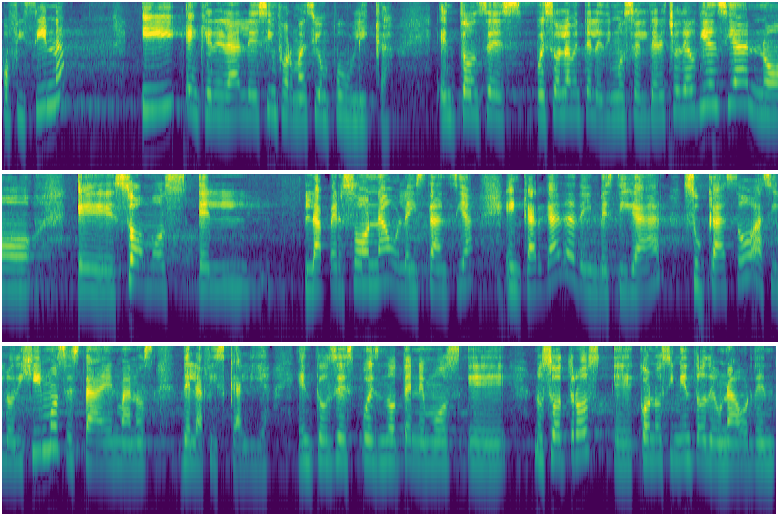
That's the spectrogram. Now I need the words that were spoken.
oficina y en general es información pública. Entonces, pues solamente le dimos el derecho de audiencia, no eh, somos el, la persona o la instancia encargada de investigar su caso, así lo dijimos, está en manos de la Fiscalía. Entonces, pues no tenemos eh, nosotros eh, conocimiento de una orden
